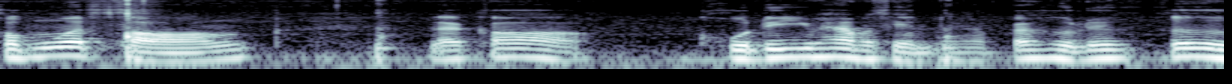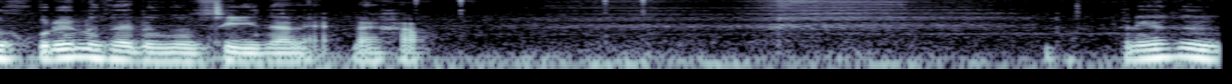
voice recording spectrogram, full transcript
ทบงวดสองแล้วก็คูณด้วยยี่ห้าเปอร์เซ็นะครับก็คือเรื่องก็คือคูณด้วยหนึ่งส่วนหนึ่งส่วนสี่นั่นแหละนะครับ อันนี้ก็คือ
